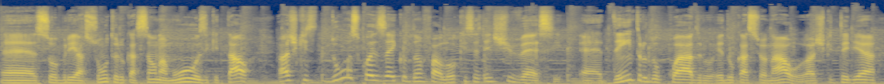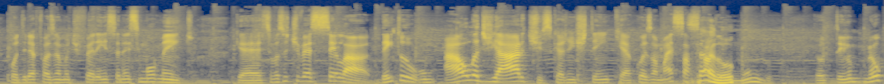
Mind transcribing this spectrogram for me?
é, sobre assunto, educação na música e tal. Eu acho que duas coisas aí que o Dan falou que se a gente tivesse é, dentro do quadro educacional, eu acho que teria, poderia fazer uma diferença nesse momento. Que é, se você tivesse, sei lá, dentro um, a aula de artes que a gente tem, que é a coisa mais é safada do louco. mundo, eu tenho meu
